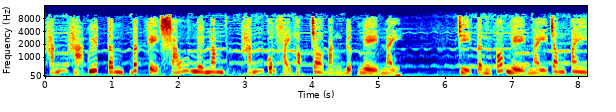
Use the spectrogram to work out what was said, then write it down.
hắn hạ quyết tâm bất kể 60 năm, hắn cũng phải học cho bằng được nghề này. Chỉ cần có nghề này trong tay,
